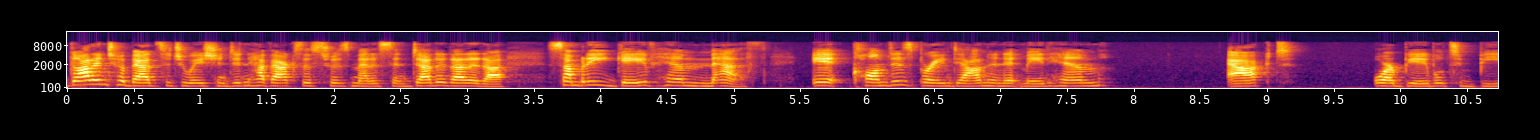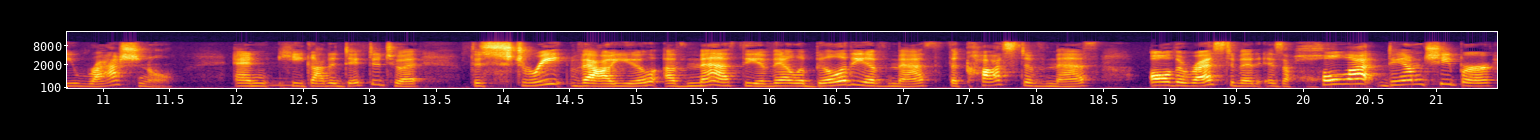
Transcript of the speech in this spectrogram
got into a bad situation, didn't have access to his medicine, da da da da da. Somebody gave him meth. It calmed his brain down and it made him act or be able to be rational. And he got addicted to it. The street value of meth, the availability of meth, the cost of meth, all the rest of it is a whole lot damn cheaper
